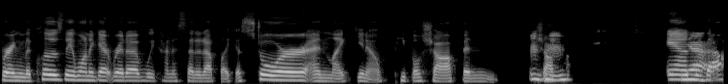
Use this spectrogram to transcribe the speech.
bring the clothes they want to get rid of. We kind of set it up like a store and like you know people shop and mm-hmm. shop and yeah. that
